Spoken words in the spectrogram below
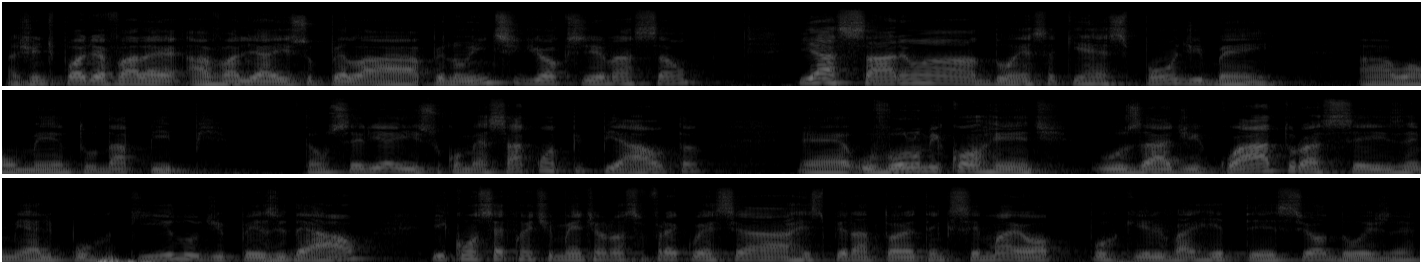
A gente pode avaliar, avaliar isso pela, pelo índice de oxigenação. E a SARA é uma doença que responde bem ao aumento da PIP. Então seria isso: começar com a PIP alta, é, o volume corrente, usar de 4 a 6 ml por quilo de peso ideal e, consequentemente, a nossa frequência respiratória tem que ser maior porque ele vai reter CO2, né?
